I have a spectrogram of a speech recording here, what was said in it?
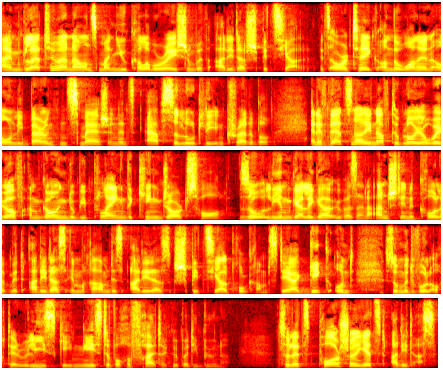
I'm glad to announce my new collaboration with Adidas Spezial. It's our take on the one and only Barrington Smash, and it's absolutely incredible. And if that's not enough to blow your wig off, I'm going to be playing the King George's Hall. So Liam Gallagher über seine anstehende Collab mit Adidas im Rahmen des Adidas Spezialprogramms. Der Gig und somit wohl auch der Release gehen nächste Woche Freitag über die Bühne. Zuletzt Porsche, jetzt Adidas.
